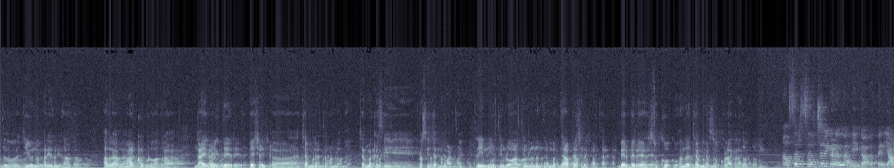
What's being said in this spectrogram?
ಅದು ಜೀವನ ಪರ್ಯಂತ ಅದು. ಅದರ ಮಾರ್ಕ್ಗಳು ಅದರ ಗಾಯಗಳು ಇದ್ದೇ ಇರುತ್ತೆ. ಪೇಷಂಟ್ ಚರ್ಮನ ತಗೊಂಡು ಚರ್ಮ ಕಸಿ ಪ್ರೊಸೀಜರ್ನ ಮಾಡ್ತೀವಿ. ತ್ರೀ ಮೂರು ತಿಂಗಳು ಆರು ತಿಂಗಳ ನಂತರ ಮತ್ತೆ ಆಪರೇಷನ್ ಬರ್ತಾರೆ. ಬೇರೆ ಬೇರೆ ಸುಕ್ಕು ಅಂದ್ರೆ ಚರ್ಮದ ಸುಕ್ಕುಗಳಾಗಿರೋದು. ಸರ್ ಸರ್ಜರಿಗಳೆಲ್ಲ ಹೇಗಾಗುತ್ತೆ? ಯಾವ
